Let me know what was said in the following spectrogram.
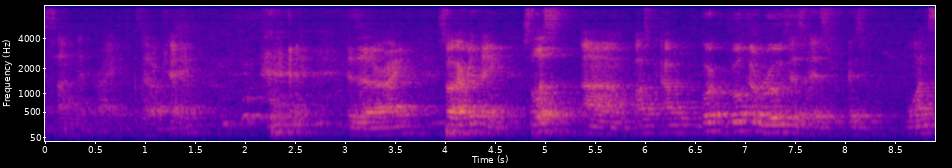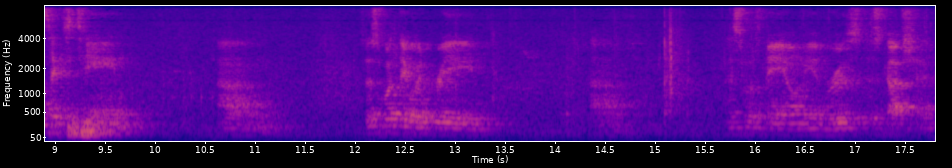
Sunday, right? Is that okay? is that all right? So everything. So let's. Um, Book of Ruth is is, is one sixteen. Um, this is what they would read. Um, this was Naomi and Ruth's discussion.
